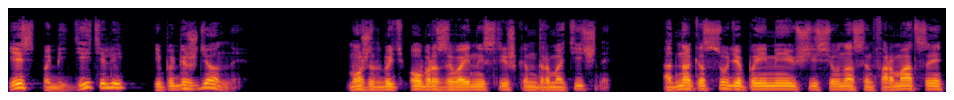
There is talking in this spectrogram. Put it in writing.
Есть победители и побежденные. Может быть, образы войны слишком драматичны, однако, судя по имеющейся у нас информации,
